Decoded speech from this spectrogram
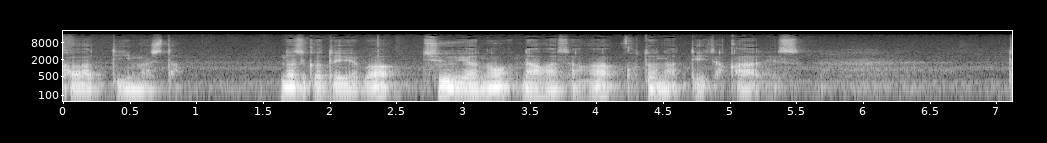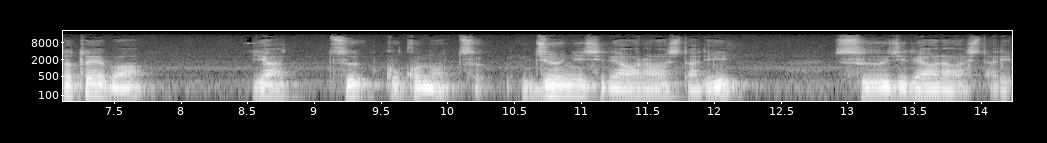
変わっていました。なぜかといえば昼夜の長さが異なっていたからです。例えば8つ9つ十二支で表したり数字で表したり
